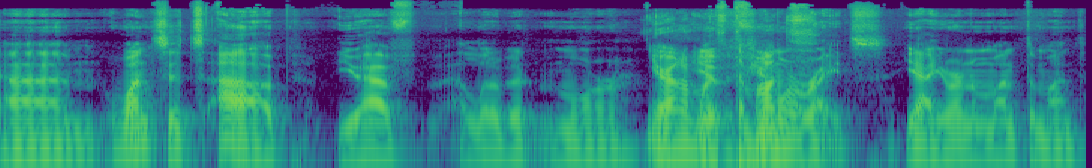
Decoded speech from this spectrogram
Um, once it's up, you have a little bit more. You're on a month you have a few month. more rights. Yeah, you're on a month to month,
